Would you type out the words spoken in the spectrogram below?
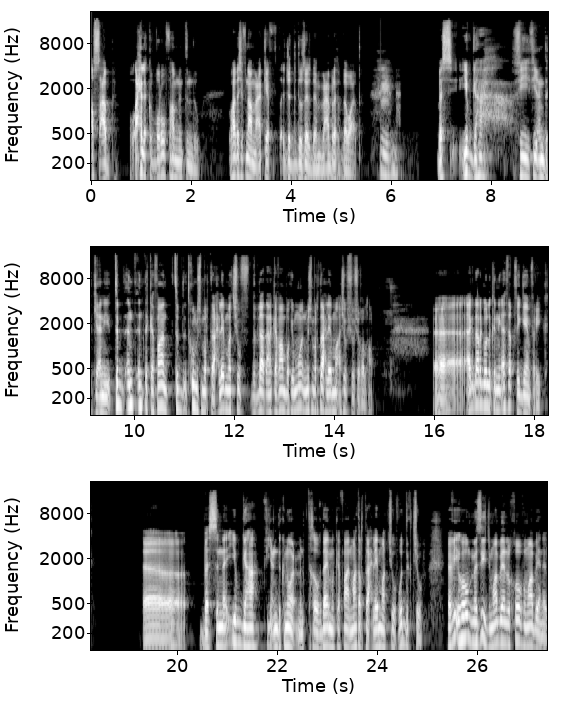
أصعب وأحلك الظروف فهم نينتندو. وهذا شفناه مع كيف جددوا زلدا مع بريث اوف ذا وايلد. بس يبقى في في عندك يعني تبدا انت أنت ك fan تبدا تكون مش مرتاح. لين ما تشوف بالذات أنا ك fan بوكيمون مش مرتاح لين ما أشوف شو شغلهم. آه، أقدر أقول لك إني أثق في جيم فريك. آه، بس إنه يبقى ها في عندك نوع من التخوف دائما كفان ما ترتاح لين ما تشوف ودك تشوف. ففي هو مزيج ما بين الخوف وما بين ال-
